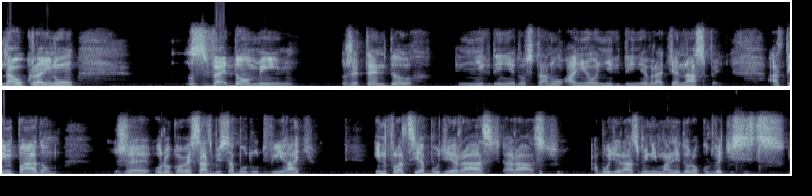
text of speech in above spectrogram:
na Ukrajinu s vedomím, že ten dlh nikdy nedostanú, ani ho nikdy nevrátia naspäť. A tým pádom, že úrokové sadzby sa budú dvíhať, inflácia bude rásť a rásť. A bude rásť minimálne do roku 2024.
